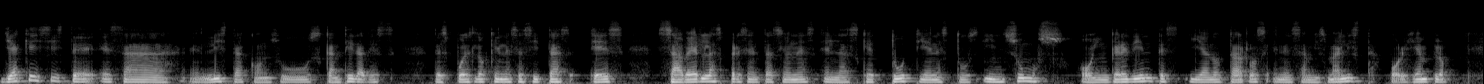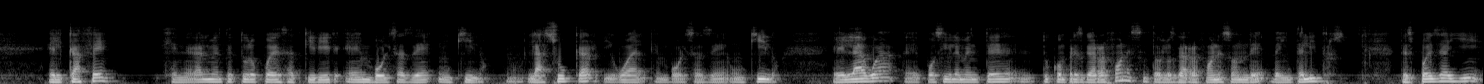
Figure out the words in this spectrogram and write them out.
ya que hiciste esa lista con sus cantidades, Después lo que necesitas es saber las presentaciones en las que tú tienes tus insumos o ingredientes y anotarlos en esa misma lista. Por ejemplo, el café generalmente tú lo puedes adquirir en bolsas de un kilo. El azúcar igual en bolsas de un kilo. El agua eh, posiblemente tú compres garrafones, entonces los garrafones son de 20 litros. Después de allí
